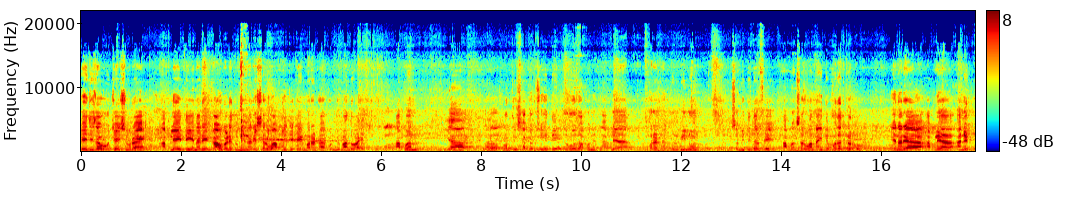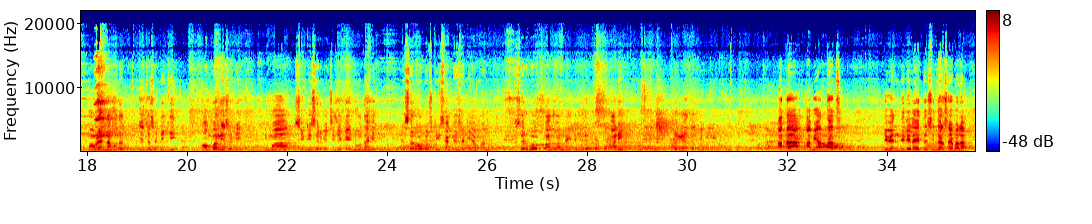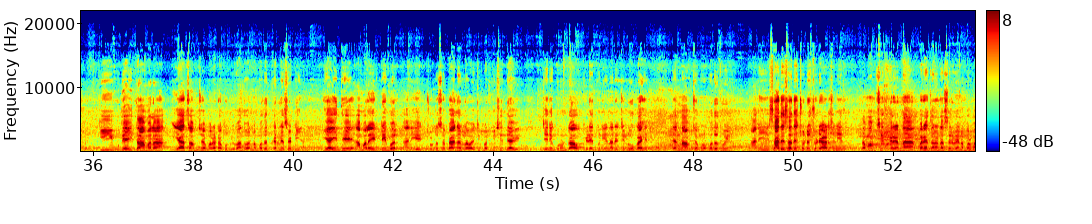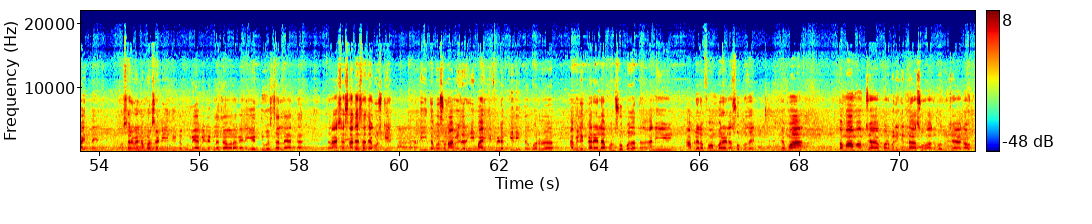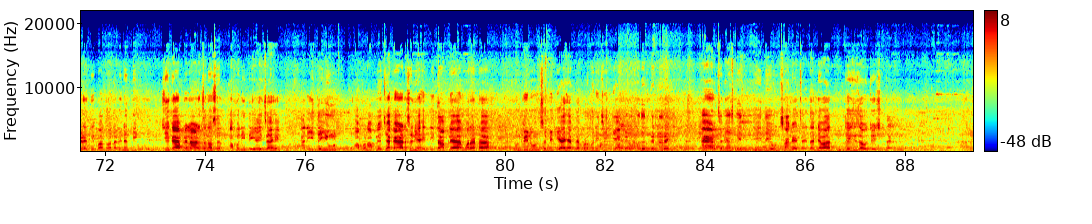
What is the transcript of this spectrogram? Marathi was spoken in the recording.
जय जिजाऊ जय शिवराय. आपल्या इथे येणारे गावगाड्यातून येणारे सर्व आपले जे काही मराठा कुणबी बांधव आहेत आपण या प्रतिष्ठा कक्ष येथे रोज आपण आपल्या मराठा कुणबी नोंद समितीतर्फे आपण सर्वांना इथे मदत करतो. येणाऱ्या आपल्या अनेक मावळ्यांना मदत याच्यासाठी की फॉर्म भरण्यासाठी किंवा सिटी सर्वेची जे काही नोंद आहेत त्या सर्व गोष्टी सांगण्यासाठी आपण सर्व बांधवांना इथे मदत करतो. आणि आता आम्ही आत्ताच निवेदन दिलेलं आहे तहसीलदार साहेबाला की उद्या इथं आम्हाला याच आमच्या मराठा कुटुंबी बांधवांना मदत करण्यासाठी या इथे आम्हाला एक टेबल आणि एक छोटंसं बॅनर लावायची परमिशन द्यावी जेणेकरून गाव खेड्यातून येणारे जे लोक आहेत त्यांना आमच्यामुळं मदत होईल. आणि साधे साधे छोट्या छोट्या अडचणी आहेत. तमाम शेतकऱ्यांना बऱ्याच जणांना सर्वे नंबर माहीत नाहीत. सर्वे नंबरसाठी तिथं भूमी अभिलेखला जावं लागायला. एक दिवस चालला आहे अख्खा तर अशा साध्या साध्या गोष्टी आहेत. तर ती इथं बसून आम्ही जर ही माहिती फिडअप केली तर वर अभिलेख करायला पण सोपं जातं आणि आपल्याला फॉर्म भरायला सोपं जाईल. तेव्हा तमाम आमच्या परभणी जिल्हा असो आजूबाजूच्या गावखेड्यातील बांधवांना विनंती जे काय आपल्याला अडचण असेल आपण इथे यायचं आहे आणि इथं येऊन आपण आपल्या ज्या काय अडचणी आहेत इथं आपल्या मराठा कुणबी नोंद समिती आहे आपल्या परभणीची ती आपल्याला मदत करणार आहे. काय अडचणी असतील ते इथे येऊन सांगायचं आहे. धन्यवाद. जय जिजाऊ जय शिवराय.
